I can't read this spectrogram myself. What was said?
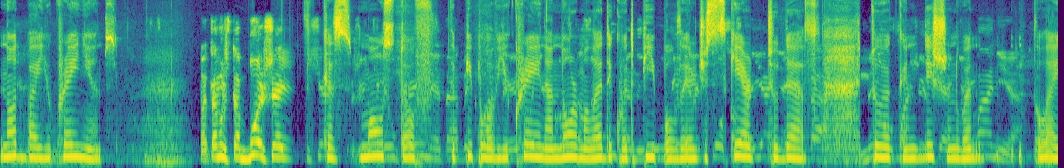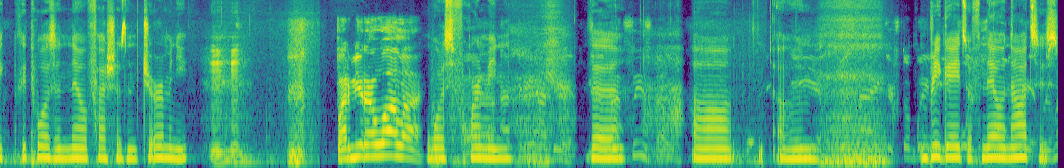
not by Ukrainians, because most of the people of Ukraine are normal, adequate people. They're just scared to death, to a condition when, like it was in neo-fascism Germany. Mm -hmm was forming the uh, um, brigades of neo-Nazis.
